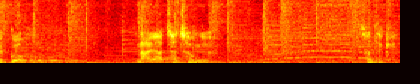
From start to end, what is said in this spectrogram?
됐고 나야 차청이야. 선택해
